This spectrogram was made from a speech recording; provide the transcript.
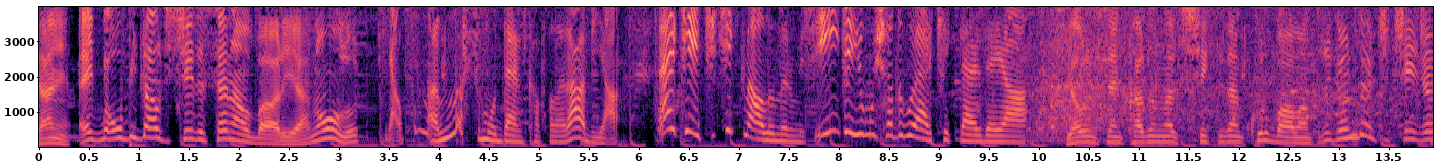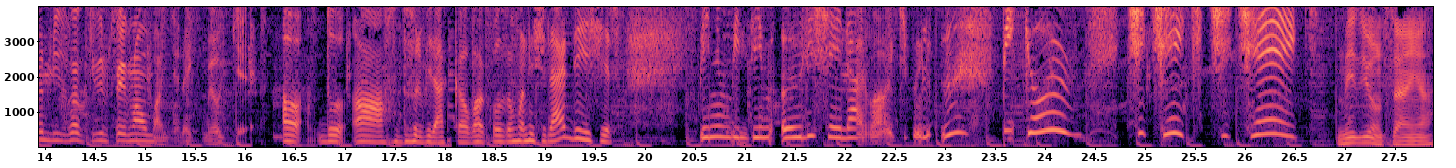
Yani e, o bir dal çiçeği de sen al bari ya ne olur. Ya bunlar nasıl modern kafalar abi ya? Erkeğe çiçek mi alınırmış? İyice yumuşadı bu erkeklerde ya. Yavrum sen kadınlar çiçekliden kur bağlantını gönder çiçeği canım bizzat gidip senin alman gerekmiyor ki. Aa, dur, ah, dur bir dakika bak o zaman işler değişir. Benim bildiğim öyle şeyler var ki böyle üf bir gör. Çiçek çiçek. Ne diyorsun sen ya?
